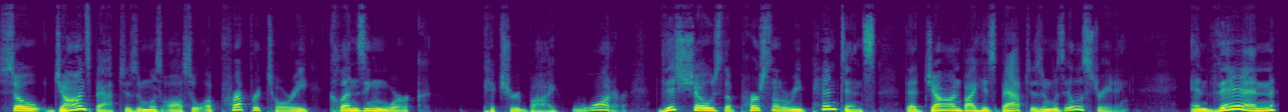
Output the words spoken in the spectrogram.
so John's baptism was also a preparatory cleansing work pictured by water. This shows the personal repentance that John by his baptism was illustrating. And then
